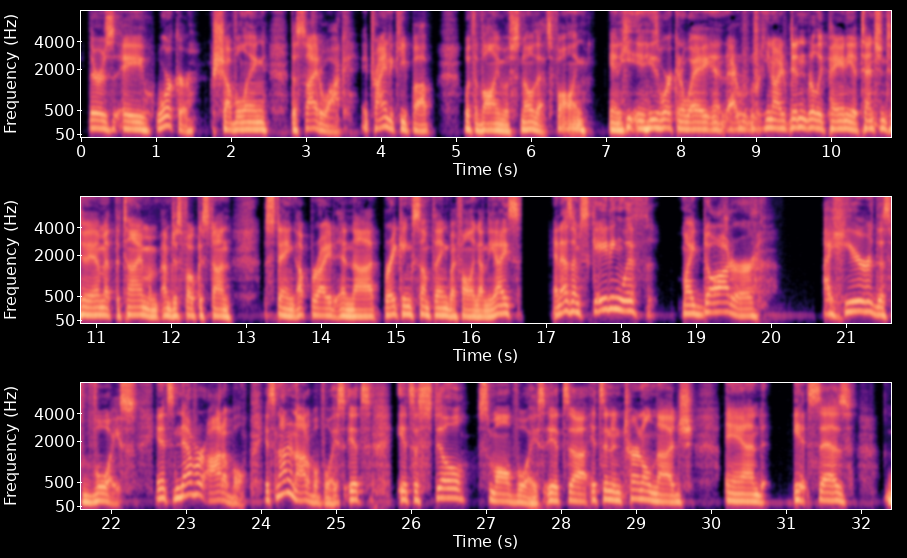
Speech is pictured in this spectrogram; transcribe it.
There's a worker shoveling the sidewalk, trying to keep up with the volume of snow that's falling. And he he's working away, and I, you know I didn't really pay any attention to him at the time. I'm, I'm just focused on staying upright and not breaking something by falling on the ice. And as I'm skating with my daughter, I hear this voice and it's never audible. It's not an audible voice. It's it's a still small voice. It's uh it's an internal nudge and it says,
